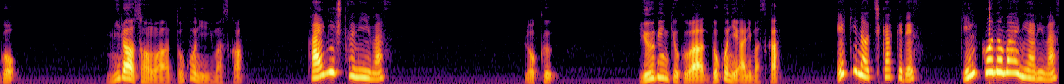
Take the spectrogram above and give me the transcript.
5ミラーさんはどこにいますか？会議室にいます。6郵便局はどこにありますか？駅の近くです。銀行の前にあります。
